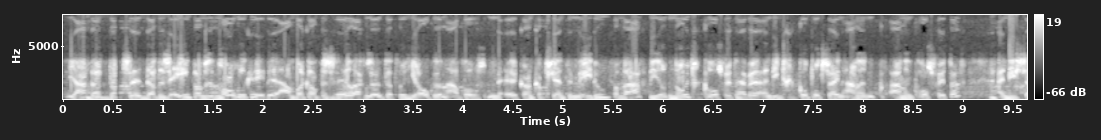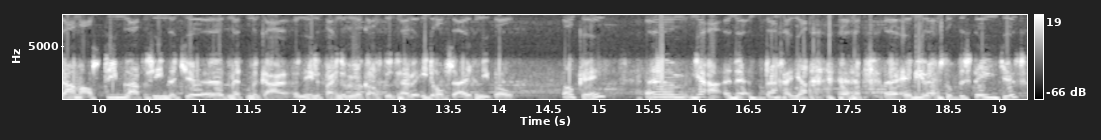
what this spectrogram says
Ja, dat, dat, eh, is een van de mogelijkheden. Aan de andere kant is het heel erg leuk dat we hier ook een aantal kankerpatiënten meedoen vandaag. Die nog nooit gecrossfit hebben en die gekoppeld zijn aan een, aan een crossfitter. En die samen als team laten zien dat je met elkaar een hele fijne workout kunt hebben. Ieder op zijn eigen niveau. Oké. Um, ja, daar ga ja. Eddie wijst op de steentjes.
